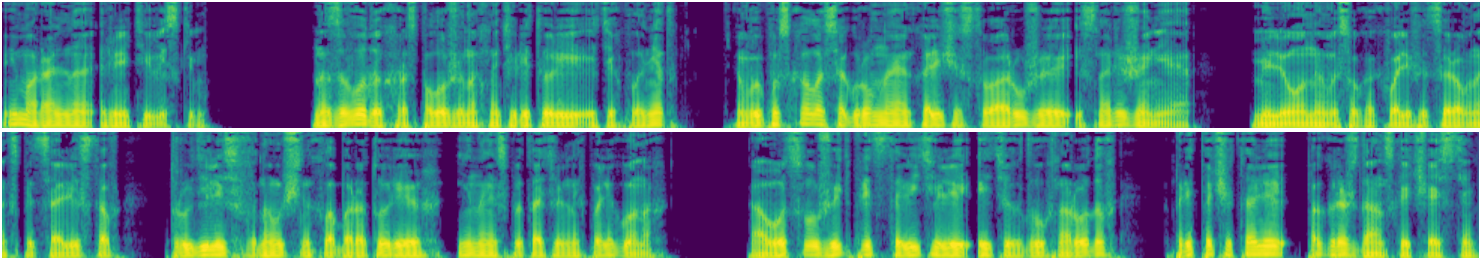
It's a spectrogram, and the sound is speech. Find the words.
и морально релятивистским. На заводах, расположенных на территории этих планет, выпускалось огромное количество оружия и снаряжения, миллионы высококвалифицированных специалистов трудились в научных лабораториях и на испытательных полигонах, а вот служить представители этих двух народов предпочитали по гражданской части.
